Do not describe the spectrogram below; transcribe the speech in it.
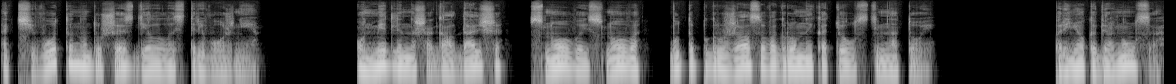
от чего-то на душе сделалось тревожнее. Он медленно шагал дальше, снова и снова, будто погружался в огромный котел с темнотой. Паренек обернулся,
